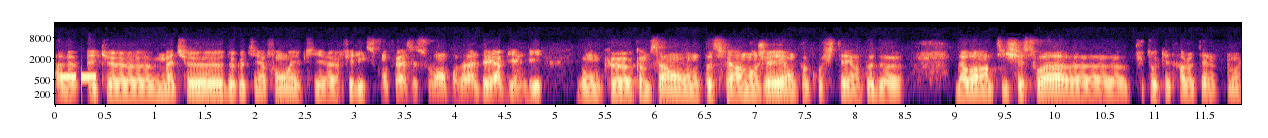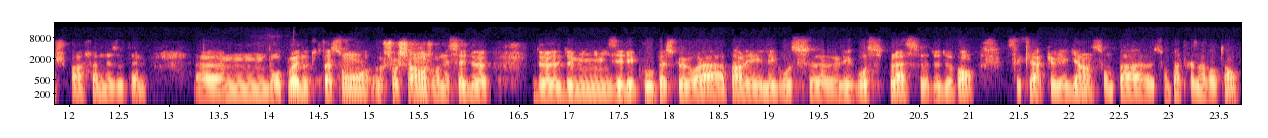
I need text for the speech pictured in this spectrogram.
avec euh, Mathieu de fond et puis euh, Félix qu'on fait assez souvent pour pas mal de Airbnb. Donc comme ça, on peut se faire à manger, on peut profiter un peu de d'avoir un petit chez soi plutôt qu'être à l'hôtel. Moi, je suis pas un fan des hôtels. donc ouais, de toute façon, au Show Challenge, on essaye de, de, de, minimiser les coûts parce que voilà, à part les, les grosses les grosses places de devant, c'est clair que les gains sont pas sont pas très importants.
